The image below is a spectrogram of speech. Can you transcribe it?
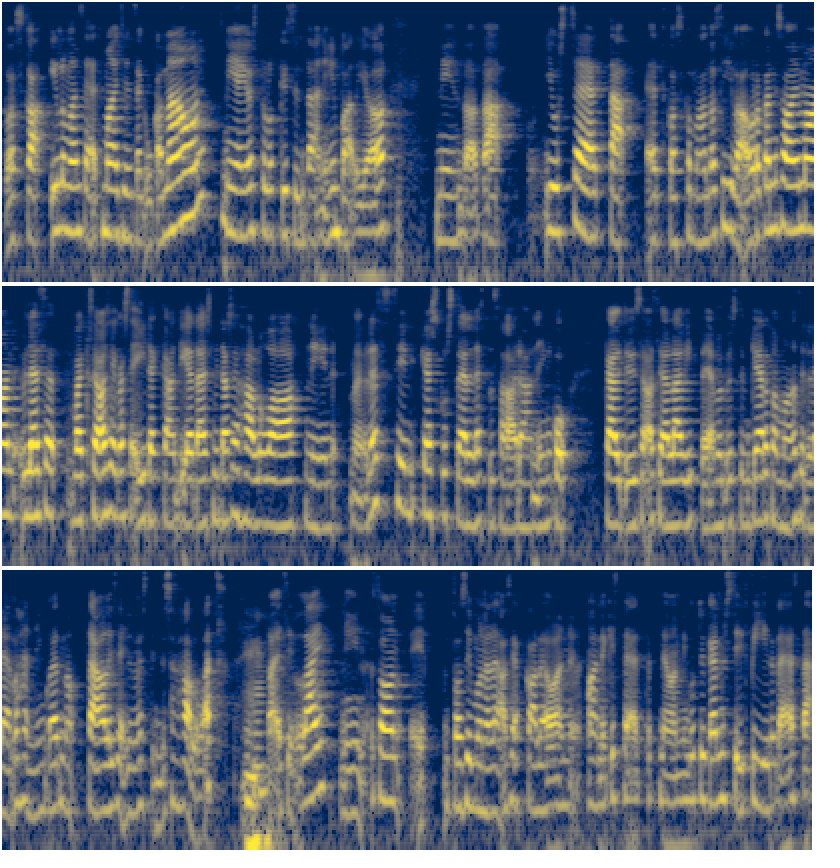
Koska ilman se, että mä olisin se, kuka mä oon, niin ei olisi tullut kysyntää niin paljon. Niin tota, just se, että, että koska mä oon tosi hyvä organisoimaan, yleensä vaikka se asiakas ei itsekään tietäisi, mitä se haluaa, niin me yleensä siinä keskustellessa saadaan niin kuin käytyy se asia lävitse ja mä pystyn kertomaan silleen vähän niin kuin, että no tää oli se ilmeisesti mitä sä haluat. Mm-hmm. Tai sillä niin se on tosi monelle asiakkaalle on ainakin se, että ne on niin kuin tykännyt siitä piirteestä,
